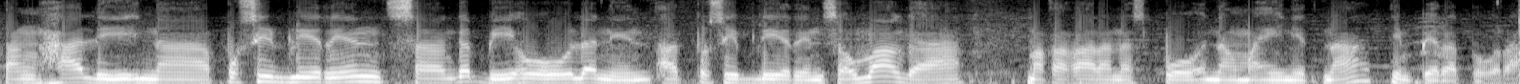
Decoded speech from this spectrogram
tanghali na posible rin sa gabi uulanin at posible rin sa umaga makakaranas po ng mainit na temperatura.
